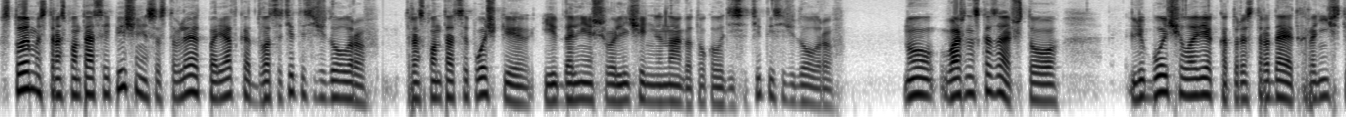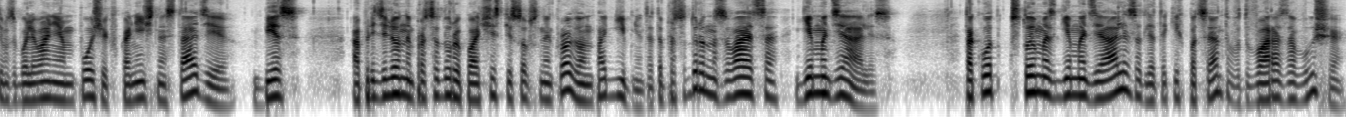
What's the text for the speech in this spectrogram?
Стоимость трансплантации печени составляет порядка 20 тысяч долларов, трансплантации почки и дальнейшего лечения на год около 10 тысяч долларов. Но важно сказать, что любой человек, который страдает хроническим заболеванием почек в конечной стадии, без определенной процедуры по очистке собственной крови, он погибнет. Эта процедура называется гемодиализ. Так вот, стоимость гемодиализа для таких пациентов в два раза выше,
